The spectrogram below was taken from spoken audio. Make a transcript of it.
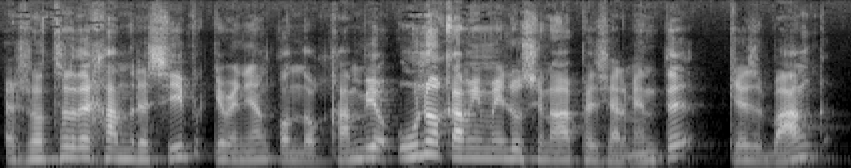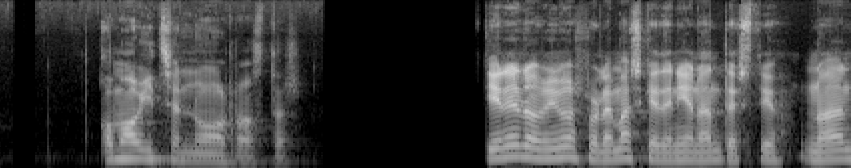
El roster de Handre Ship, que venían con dos cambios. Uno que a mí me ilusionaba especialmente, que es Bank. ¿Cómo viste el nuevo roster? Tienen los mismos problemas que tenían antes, tío. No han.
